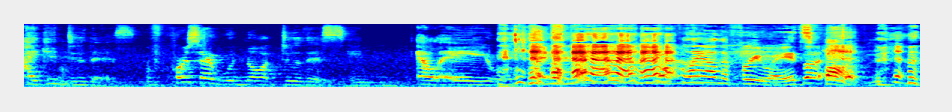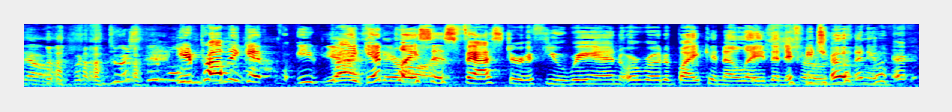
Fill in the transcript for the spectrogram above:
I can do this. Of course, I would not do this in LA or. Don't play on the freeway. It's But- fun. No, but there's people. You'd probably get you'd Yes, probably get places are. faster if you ran or rode a bike in LA than if you drove anywhere.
